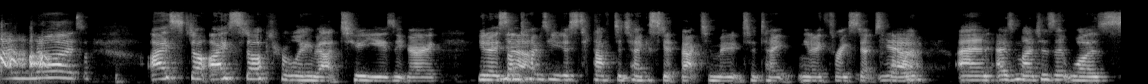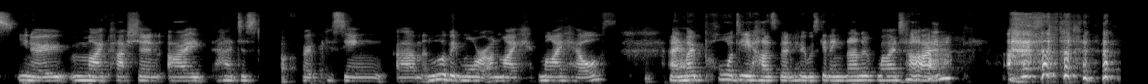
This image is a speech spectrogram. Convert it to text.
I'm not. I stopped. I stopped probably about two years ago. You know, sometimes yeah. you just have to take a step back to move to take you know three steps yeah. forward. And as much as it was, you know, my passion, I had to start focusing um, a little bit more on my my health and my poor dear husband, who was getting none of my time.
